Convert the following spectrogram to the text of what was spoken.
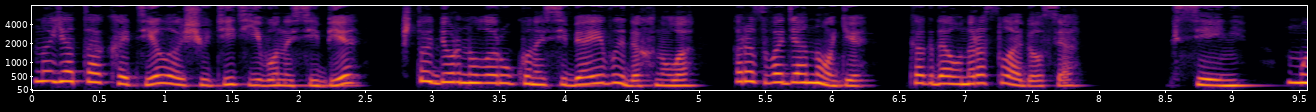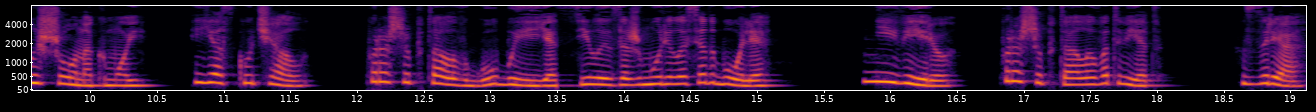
но я так хотела ощутить его на себе, что дернула руку на себя и выдохнула, разводя ноги, когда он расслабился. «Ксень, мышонок мой, я скучал». Прошептал в губы, и я с силой зажмурилась от боли. «Не верю», – прошептала в ответ. «Зря.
